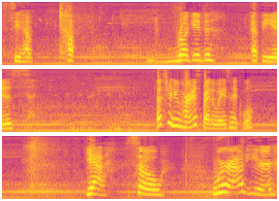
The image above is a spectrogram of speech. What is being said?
See how tough, and rugged Eppy is. That's her new harness, by the way. Isn't it cool? Yeah, so we're out here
